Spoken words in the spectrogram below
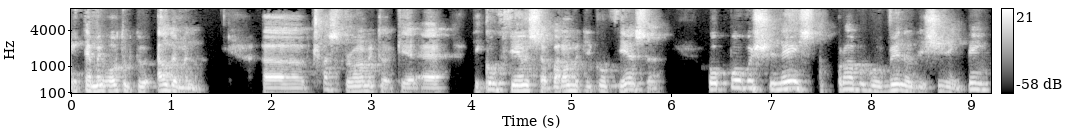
e também outro do Elderman, uh, Trust Barometer, que é de confiança, barômetro de confiança. O povo chinês aprova o governo de Xi Jinping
